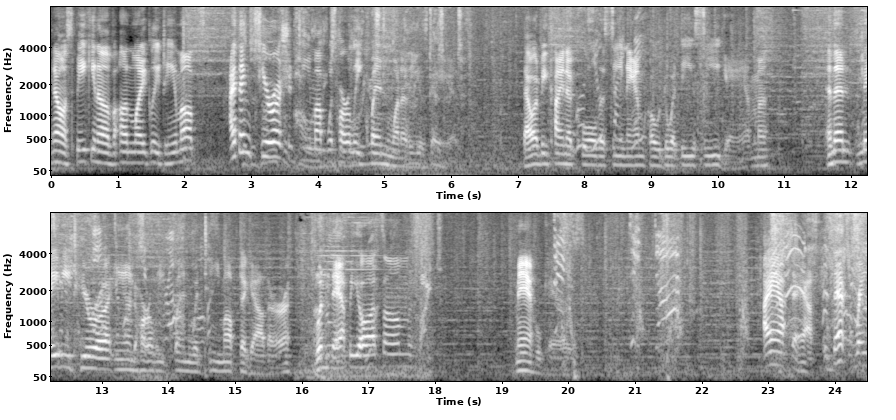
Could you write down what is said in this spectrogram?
You know, speaking of unlikely team ups, I think Tira should team up with Harley Quinn one of these days. That would be kind of cool to see Namco do a DC game. And then maybe Tira and Harley Quinn would team up together. Wouldn't that be awesome? Man, who cares? I have to ask, is that ring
